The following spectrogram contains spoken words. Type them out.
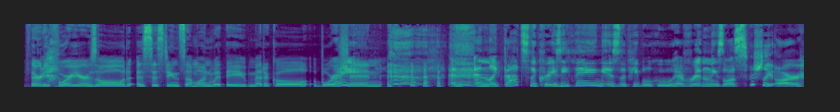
34 years old, assisting someone with a medical abortion. And and like that's the crazy thing is the people who have written these laws, especially our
